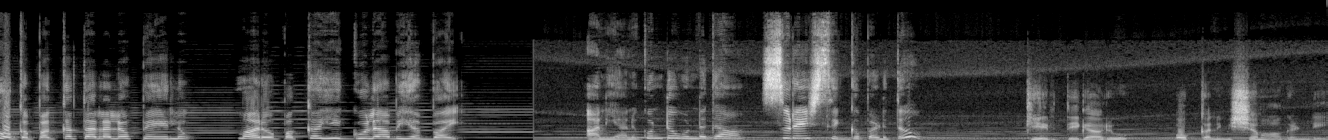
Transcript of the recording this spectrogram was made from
ఒక పక్క తలలో పేలు మరో పక్క ఈ గులాబీ అబ్బాయి. అని అనుకుంటూ ఉండగా సురేష్ సిగ్గుపడుతూ కీర్తి గారు ఒక్క నిమిషం ఆగండి.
